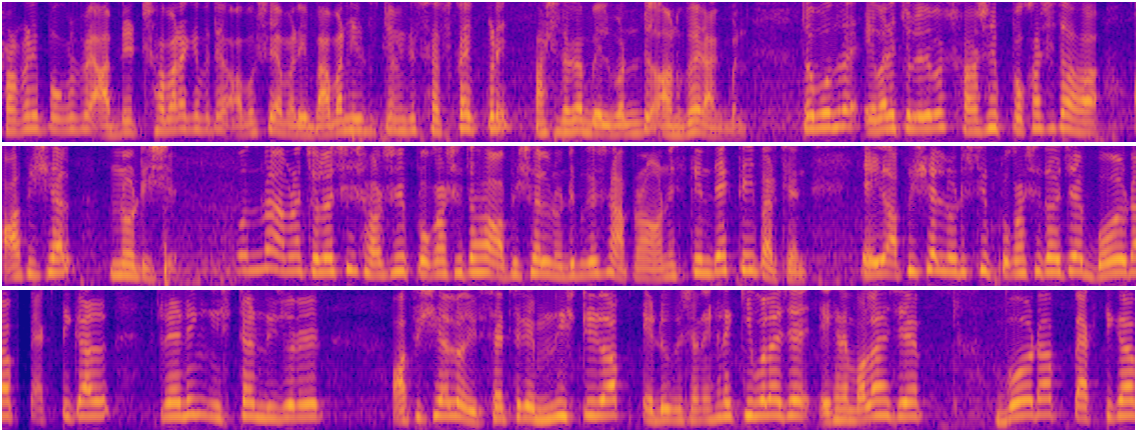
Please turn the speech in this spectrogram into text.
সরকারি প্রকল্পের আপডেট সবার আগে পেতে অবশ্যই আমার এই বাবান ইউটিউব চ্যানেলকে সাবস্ক্রাইব করে পাশে থাকা বেল বাটনটি অন করে রাখবেন। তো বন্ধুরা, এবারে চলে যাব সরাসরি প্রকাশিত হওয়া অফিসিয়াল নোটিশে বন্ধুরা, আমরা চলে এসেছি সরাসরি প্রকাশিত হওয়া অফিসিয়াল নোটিফিকেশন আপনারা অন স্ক্রিন দেখতেই পাচ্ছেন এই অফিসিয়াল নোটিশটি প্রকাশিত হয়েছে board of practical training eastern রিজনের অফিসিয়াল ওয়েবসাইট থেকে মিনিস্ট্রি অফ এডুকেশন এখানে কী বলা হয়েছে? এখানে বলা হয়েছে board of practical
